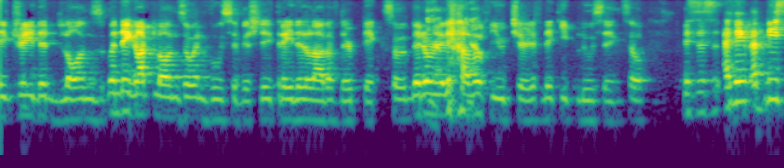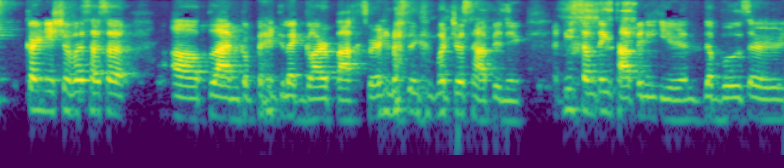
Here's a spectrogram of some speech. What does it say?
they traded Lonzo. When they got Lonzo and Vucevic, they traded a lot of their picks, so they don't really have a future if they keep losing. So this is, I think, at least Karnisovas has a uh, plan compared to like GarPax, where nothing much was happening. At least something's happening here, and the Bulls are.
